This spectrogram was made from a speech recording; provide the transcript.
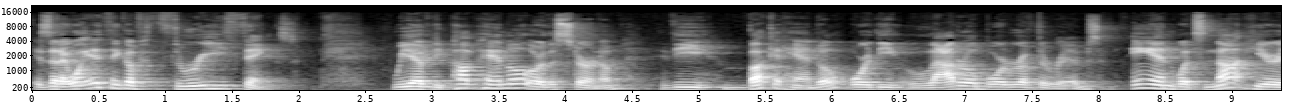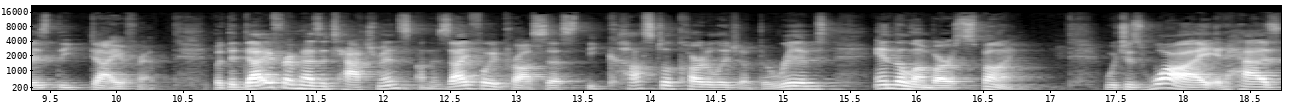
is that I want you to think of three things. We have the pump handle or the sternum, the bucket handle or the lateral border of the ribs, and what's not here is the diaphragm. But the diaphragm has attachments on the xiphoid process, the costal cartilage of the ribs, and the lumbar spine, which is why it has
